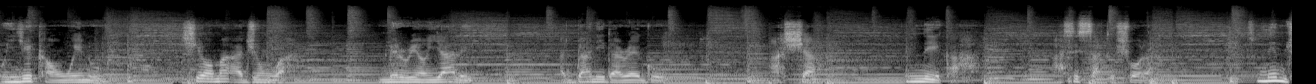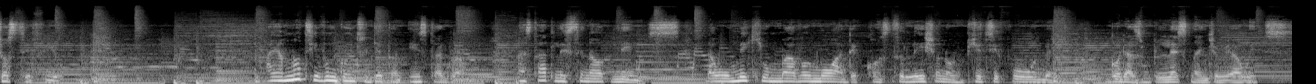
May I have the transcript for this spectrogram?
Onyeka Onwenu, Chioma Ajunwa, Mary Onyali, Agbani Darego, Asha, Nneka, Asisat Oshoala, to name just a few. I am not even going to get on Instagram and start listing out names that will make you marvel more at the constellation of beautiful women God has blessed Nigeria with.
